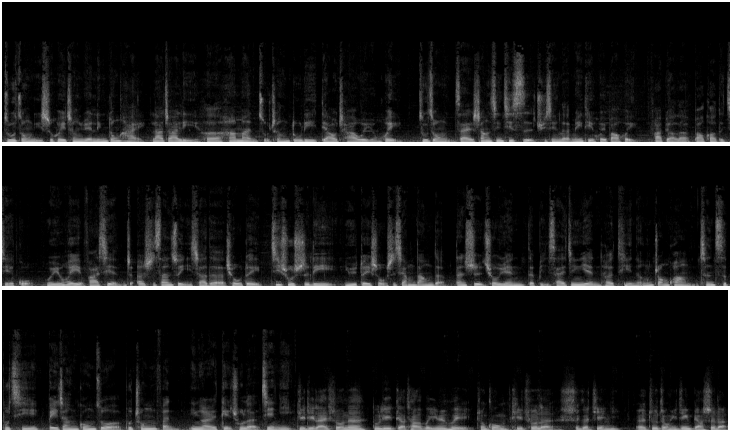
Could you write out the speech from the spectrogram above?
足总理事会成员林东海、拉扎里和哈曼组成独立调查委员会。朱总在上星期四举行了媒体汇报会，发表了报告的结果。委员会也发现，这二十三岁以下的球队技术实力与对手是相当的，但是球员的比赛经验和体能状况参差不齐，备战工作不充分，因而给出了建议。具体来说呢，独立调查委员会总共提出了十个建议，而朱总已经表示了。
